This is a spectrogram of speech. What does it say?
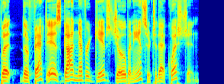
but the fact is, God never gives Job an answer to that question.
